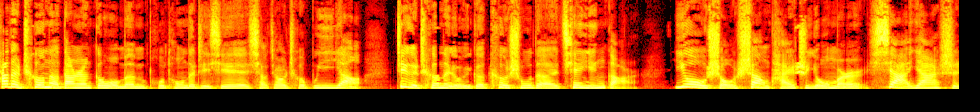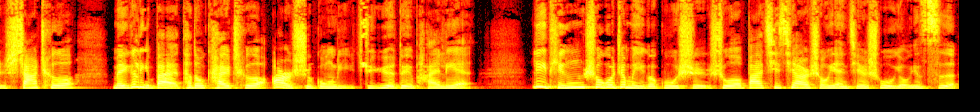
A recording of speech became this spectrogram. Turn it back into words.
他的车呢，当然跟我们普通的这些小轿车不一样，这个车呢有一个特殊的牵引杆儿。右手上抬是油门，下压是刹车。每个礼拜他都开车二十公里去乐队排练。丽婷说过这么一个故事：说八七七二首演结束，有一次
